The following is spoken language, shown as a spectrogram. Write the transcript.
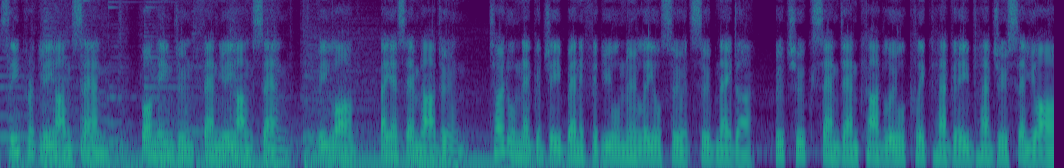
Secret yeung sang. Bonin dung fan yeung sang. Vlog. ASM ardung. Total negaji benefit yul nu lil suit subnada. Uchuk sang dan card lul click hagaib hajuse yor.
